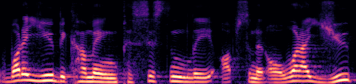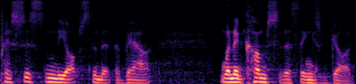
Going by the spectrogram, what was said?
What are you becoming persistently obstinate, or what are you persistently obstinate about when it comes to the things of God?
